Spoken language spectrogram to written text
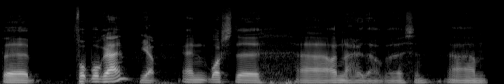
the football game. Yep. And watched the. Uh, I don't know who they were versing. Um,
